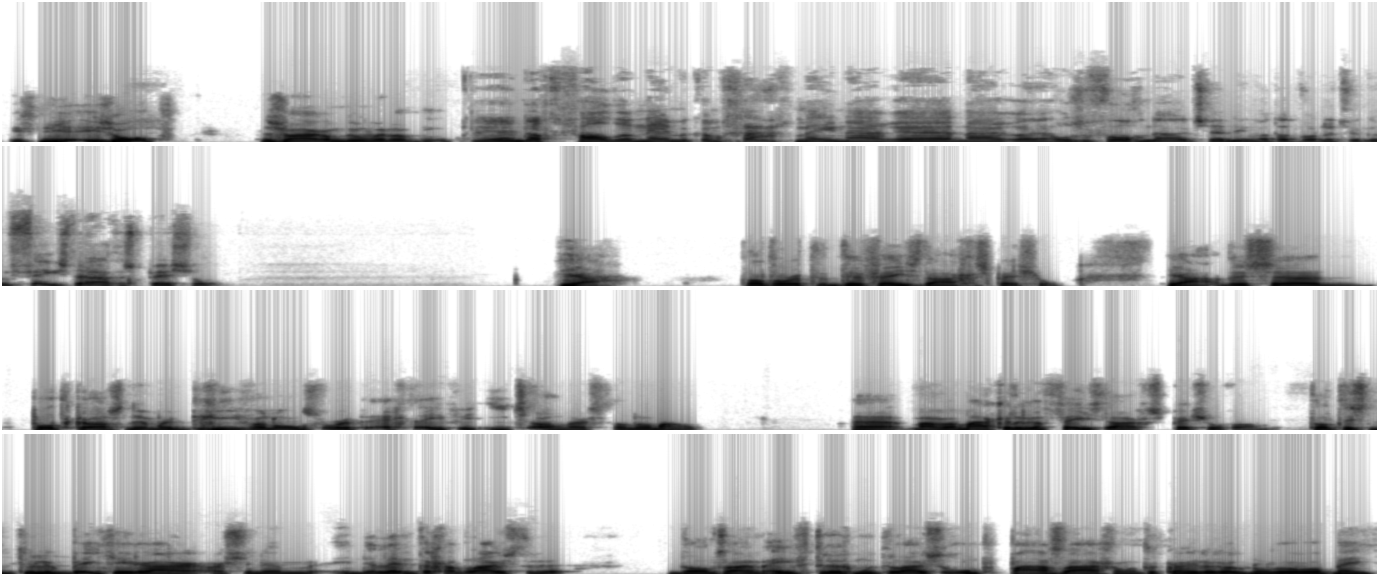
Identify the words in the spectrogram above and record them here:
is, niet- is hot. Dus waarom doen we dat niet? ja, in dat geval dan neem ik hem graag mee naar, eh, naar eh, onze volgende uitzending. Want dat wordt natuurlijk een feestdagen special. Ja, dat wordt de feestdagen special. Ja, dus eh, podcast nummer drie van ons wordt echt even iets anders dan normaal. Maar we maken er een feestdagen special van. Dat is natuurlijk een beetje raar als je hem in de lente gaat luisteren. Dan zou je hem even terug moeten luisteren rond de paasdagen, want dan kan je er ook nog wel wat mee.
